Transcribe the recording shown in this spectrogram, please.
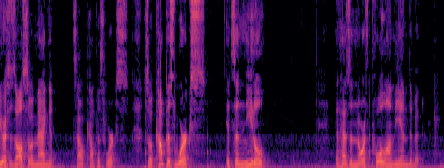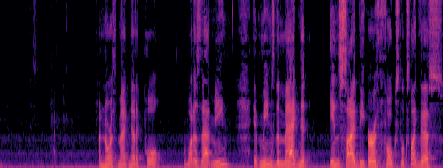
The Earth is also a magnet. That's how a compass works. So a compass works, it's a needle that has a north pole on the end of it. A north magnetic pole. What does that mean? It means the magnet inside the Earth, folks, looks like this.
